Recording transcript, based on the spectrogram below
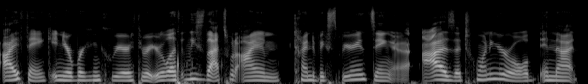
I think, in your working career throughout your life. At least that's what I am kind of experiencing as a 20 year old, in that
